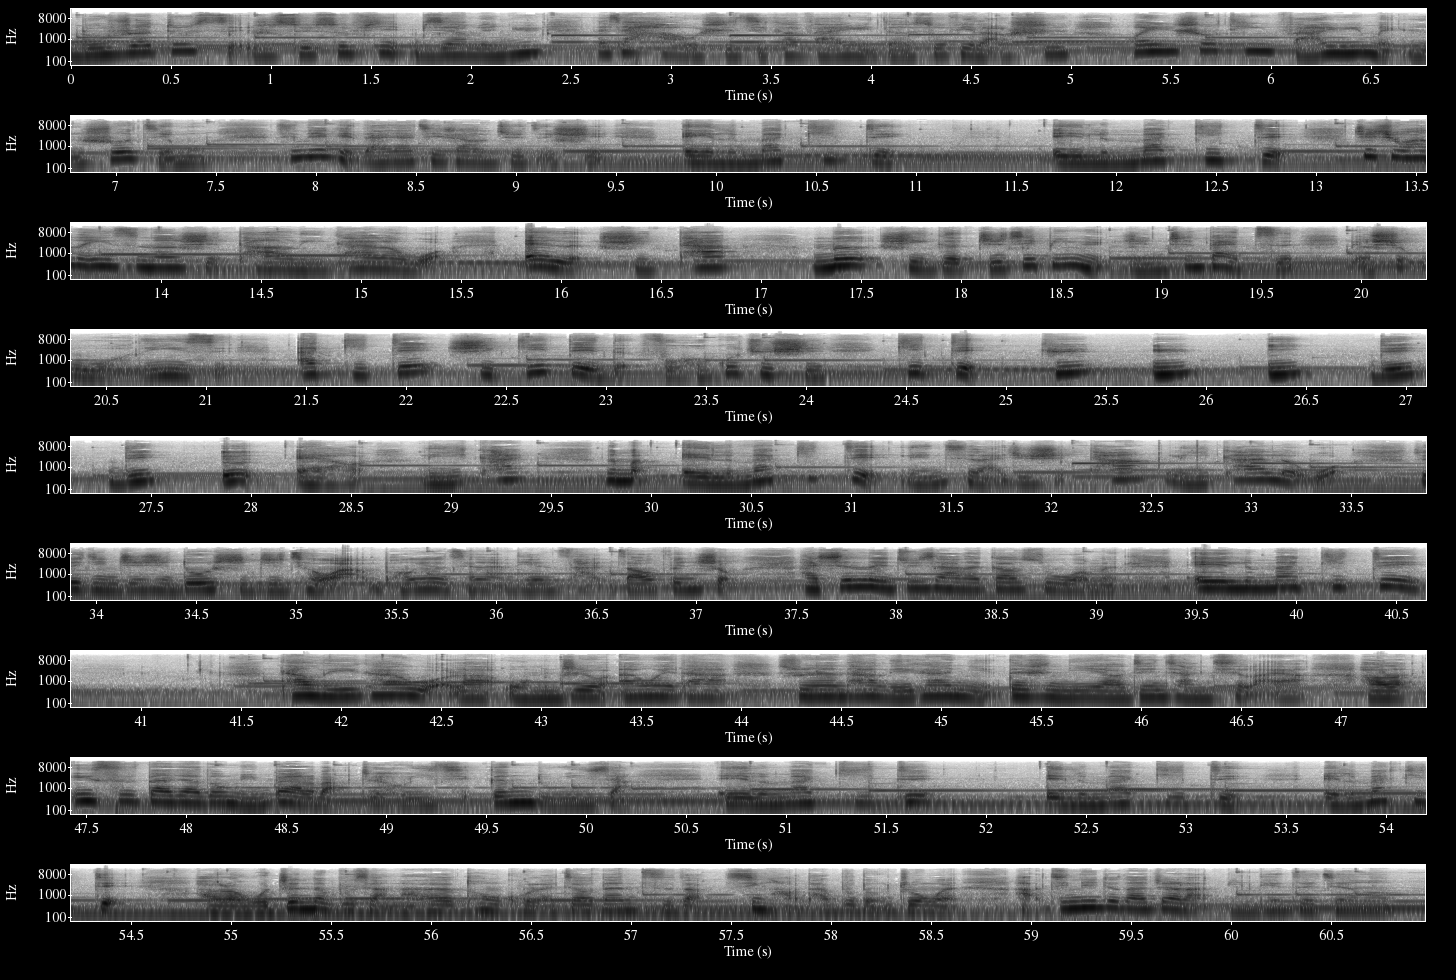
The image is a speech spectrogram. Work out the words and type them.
Bonjour à tous, je suis Sophie. Bienvenue. 大家好，我是即刻法语的 Sophie 老师，欢迎收听法语每人说节目。今天给大家介绍的句子是 Elle m'a quitté. Elle m'a quitté. 这句话的意思呢是他离开了我。Elle 是他，me 是一个直接宾语人称代词，表示我的意思。a quitté 是 quitter 的复合过去时，quitter q u i d d e l 离开。那么 elle m'a quitté 连起来就是他离开了我。最近真是多事之秋啊！朋友前两天惨遭分手，还声泪俱下的告诉我们 elle m'a quitté。他离开我了，我们只有安慰他。虽然他离开你，但是你也要坚强起来啊！好了，意思大家都明白了吧？最后一起跟读一下：Elle m'a quitté，Elle m'a quitté，Elle m'a quitté。好了，我真的不想拿他的痛苦来教单词的，幸好他不懂中文。好，今天就到这儿了，明天再见喽。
